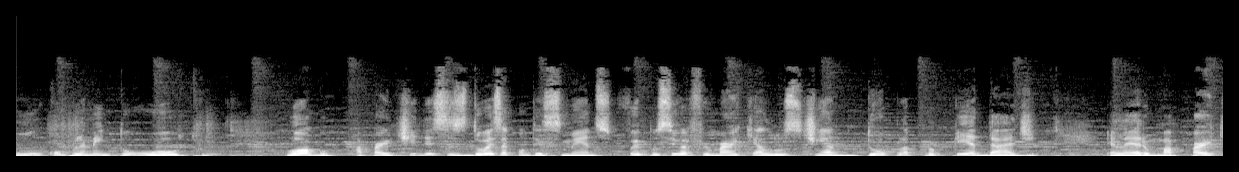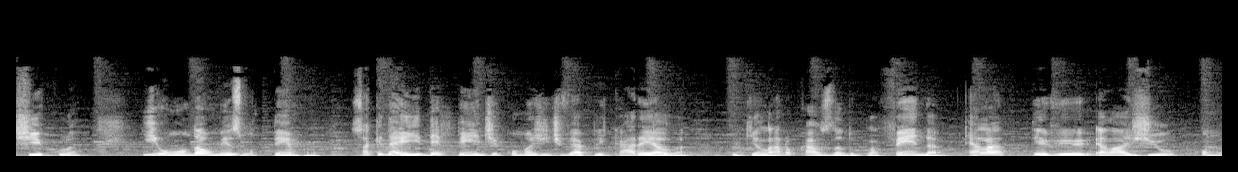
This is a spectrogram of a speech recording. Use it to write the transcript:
um complementou o outro. Logo, a partir desses dois acontecimentos, foi possível afirmar que a luz tinha dupla propriedade. Ela era uma partícula e onda ao mesmo tempo, só que daí depende como a gente vai aplicar ela, porque lá no caso da dupla fenda, ela teve, ela agiu como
